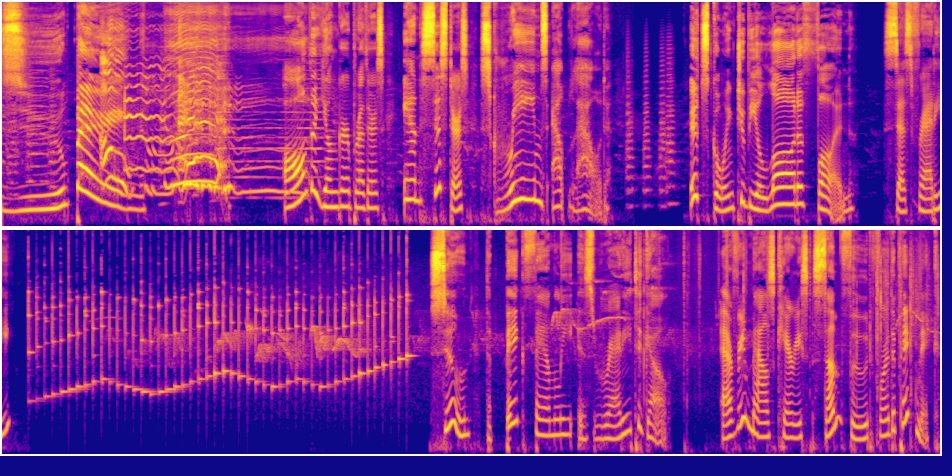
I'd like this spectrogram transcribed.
zoom bang. All the younger brothers and sisters screams out loud. It's going to be a lot of fun, says Freddie. Soon, the big family is ready to go. Every mouse carries some food for the picnic.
